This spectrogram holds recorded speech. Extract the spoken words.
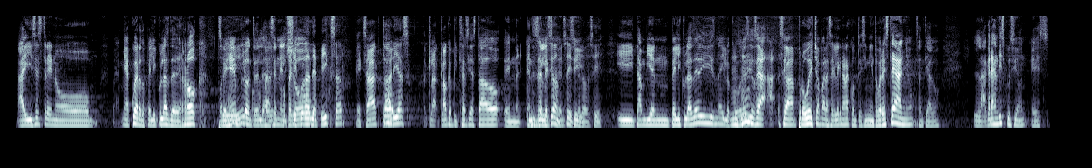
ahí se estrenó, me acuerdo, películas de The Rock, por ejemplo, entonces le hacen el películas de Pixar. Exacto. Varias. Claro, que Pixar sí ha estado en, en, selección, sí, pero sí. Y también películas de Disney, lo que vos decís, o sea, se aprovecha para hacer el gran acontecimiento. Pero este año, Santiago, la gran discusión es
